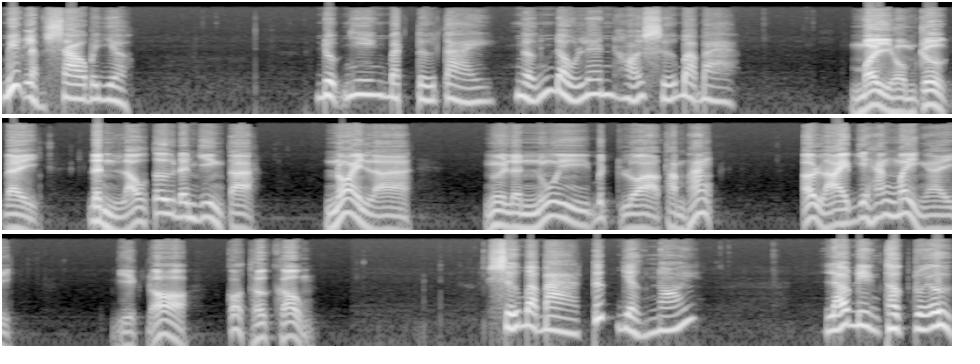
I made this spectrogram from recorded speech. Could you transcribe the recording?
Biết làm sao bây giờ? Đột nhiên Bạch Tự Tại ngẩng đầu lên hỏi sử bà bà. Mấy hôm trước đây, đình lão tư đến viên ta. Nói là người lên núi Bích Loa thăm hắn. Ở lại với hắn mấy ngày. Việc đó có thật không? Sử bà bà tức giận nói. Lão điên thật rồi ư.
